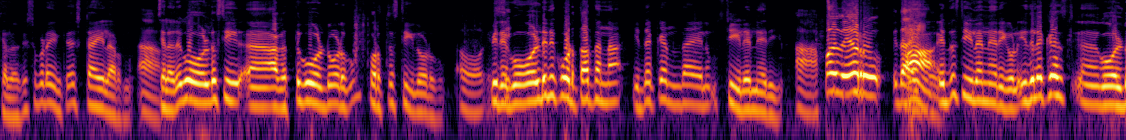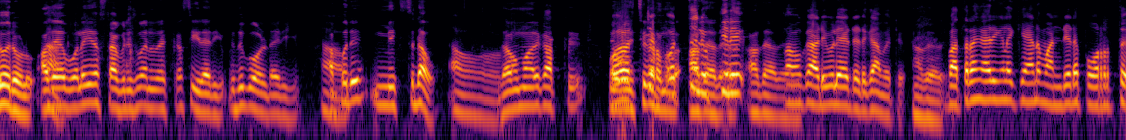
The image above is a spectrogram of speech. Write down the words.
ചിലർക്ക് ഇഷ്ടപ്പെടും എനിക്ക് സ്റ്റൈലായിരുന്നു. ചിലർ ഗോൾഡ് സ്റ്റീൽ അകത്ത് ഗോൾഡ് കൊടുക്കും പുറത്ത് സ്റ്റീൽ കൊടുക്കും. പിന്നെ ഗോൾഡിന് കൊടുത്താൽ തന്നെ ഇതൊക്കെ എന്തായാലും സ്റ്റീൽ തന്നെ ആയിരിക്കും. വേറൊരു ആ ഇത് സ്റ്റീൽ തന്നെ ആയിരിക്കുള്ളൂ. ഇതിലൊക്കെ ഗോൾഡ് വരുള്ളൂ. അതേപോലെ ഈ സ്റ്റബിലിസ് വരുന്നതൊക്കെ സ്റ്റീൽ ആയിരിക്കും. ഇത് ഗോൾഡ് ആയിരിക്കും. അപ്പൊ ഒരു മിക്സ്ഡ് ആവും. ഇതാവുമ്പോൾ കറക്റ്റ് നമുക്ക് അടിപൊളിയായിട്ട് എടുക്കാൻ പറ്റും. അപ്പൊ അത്തരം കാര്യങ്ങളൊക്കെയാണ് വണ്ടിയുടെ പുറത്ത്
